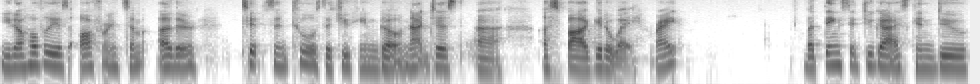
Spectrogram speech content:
you know hopefully it's offering some other tips and tools that you can go not just uh, a spa getaway right but things that you guys can do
